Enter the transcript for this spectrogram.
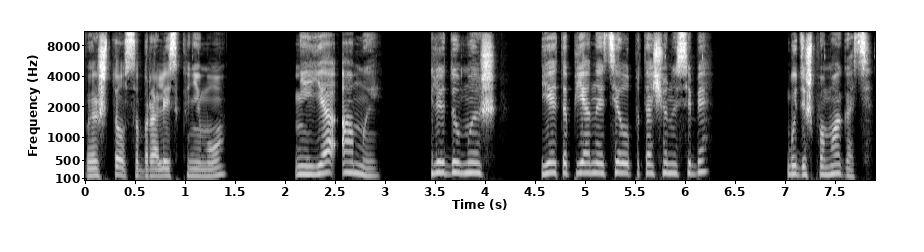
«Вы что, собрались к нему?» «Не я, а мы. Или думаешь, я это пьяное тело потащу на себе?» Будешь помогать?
